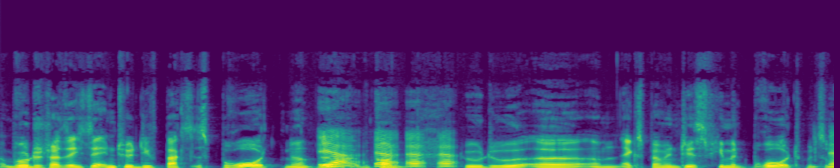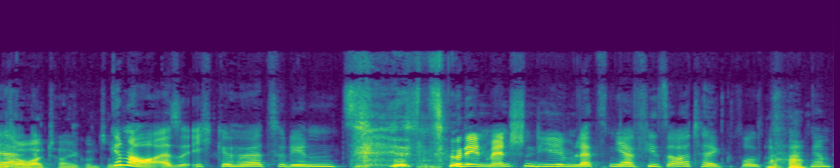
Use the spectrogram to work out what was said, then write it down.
wo du tatsächlich sehr intuitiv backst, ist Brot, ne? Ja, Du- ja, ja, ja. Du, du äh, ähm, experimentierst viel mit Brot, mit so einem. Sauerteig und so. Genau, also ich gehöre zu den, zu den Menschen, die im letzten Jahr viel Sauerteigbrot gebacken haben.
